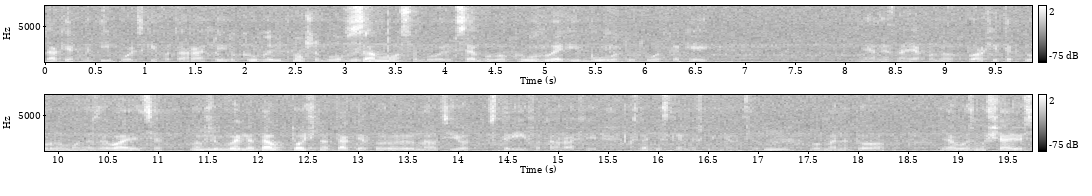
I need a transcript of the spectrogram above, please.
так як на тій польській фотографії, Тобто кругле вікно ще було внизу? само собою, все було кругле і було тут от такий, я не знаю, як воно по архітектурному називається. Мгм. щоб виглядав точно так, як е, на цій старій фотографії. Кстати, скинеш мені оцю. Бо в мене то я возмущаюсь,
